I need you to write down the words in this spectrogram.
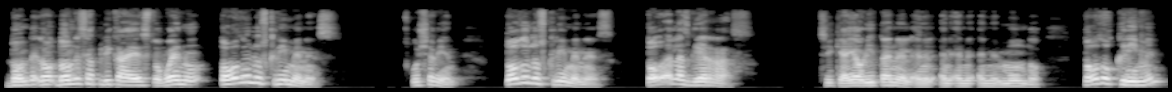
¿dónde, dónde se aplica esto? Bueno, todos los crímenes, escucha bien, todos los crímenes, todas las guerras ¿sí? que hay ahorita en el, en el mundo, todo crimen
